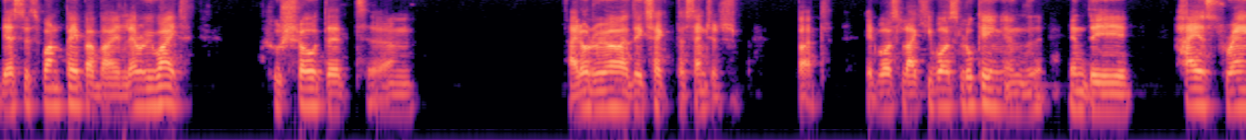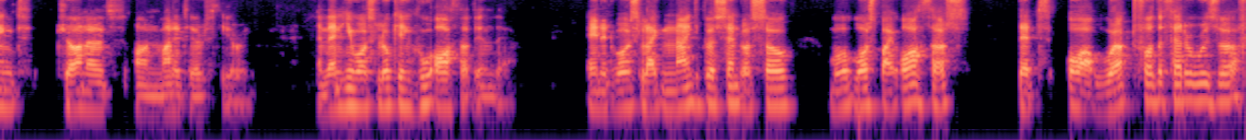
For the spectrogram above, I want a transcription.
there's this one paper by Larry White who showed that um, I don't remember the exact percentage, but it was like he was looking in the in the highest ranked journals on monetary theory. And then he was looking who authored in there and it was like 90% or so was by authors that or worked for the Federal Reserve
